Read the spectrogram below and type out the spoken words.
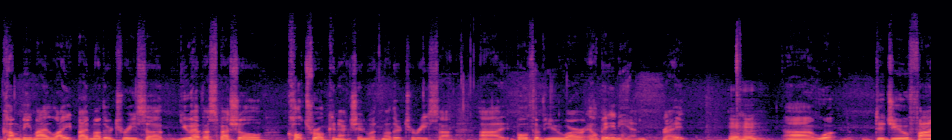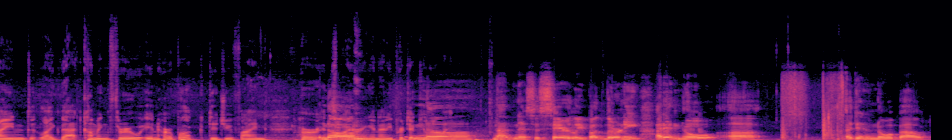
"Come Be My Light" by Mother Teresa. You have a special cultural connection with Mother Teresa. Uh, both of you are Albanian, right? Mm-hmm. Uh, what did you find like that coming through in her book? Did you find her inspiring no, in any particular no, way? No, not necessarily, but learning. I didn't know. Uh, I didn't know about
